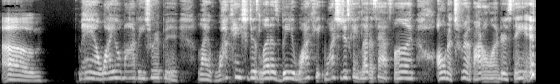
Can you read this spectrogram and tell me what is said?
um, man, why your mom be tripping? Like, why can't she just let us be? Why can't, why she just can't let us have fun on a trip? I don't understand.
